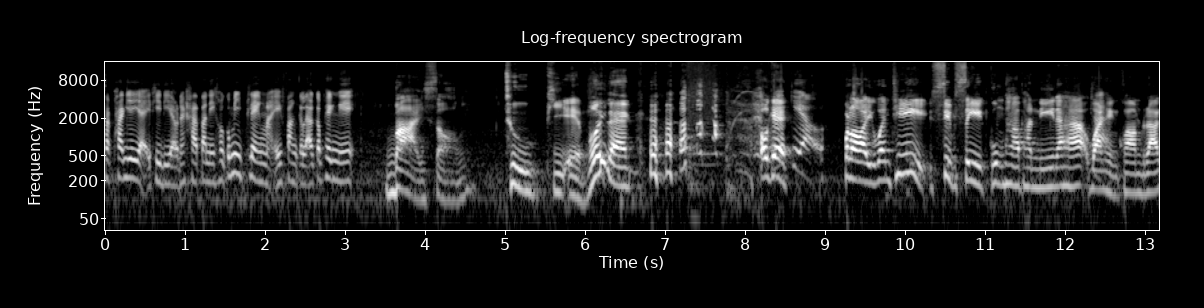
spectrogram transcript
สักพักใหญ่ ๆ ทีเดียวนะคะ ตอนนี้เขาก็มีเพลงใหม่ให้ฟังกันแล้วกับเพลงนี้ บ่าย2 2 p.m. เฮ้ยแรง โอเค เกี่ยว ปล่อยวันที่ 14 กุมภาพันธ์นี้นะฮะ วันแห่งความรัก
